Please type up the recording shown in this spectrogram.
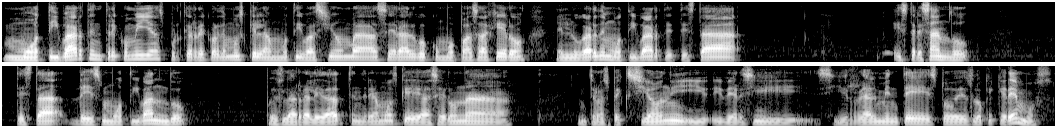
motivarte entre comillas, porque recordemos que la motivación va a ser algo como pasajero, en lugar de motivarte te está estresando, te está desmotivando, pues la realidad tendríamos que hacer una introspección y, ver si, si realmente esto es lo que queremos.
